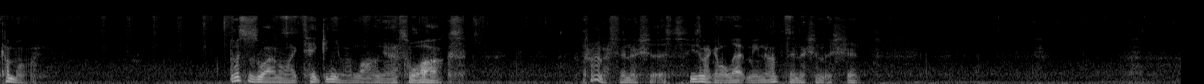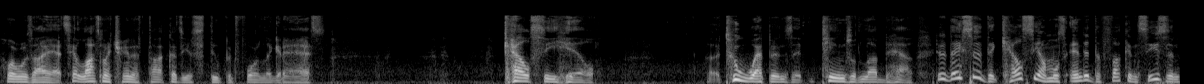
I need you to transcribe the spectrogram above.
Come on. This is why I don't like taking you on long ass walks. I'm trying to finish this. He's not gonna let me. No, I'm finishing this shit. Where was I at? See, I lost my train of thought because of your stupid four-legged ass. Kelce Hill. Uh, two weapons that teams would love to have. Dude, they said that Kelce almost ended the fucking season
